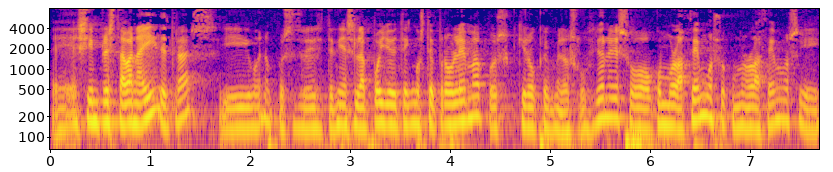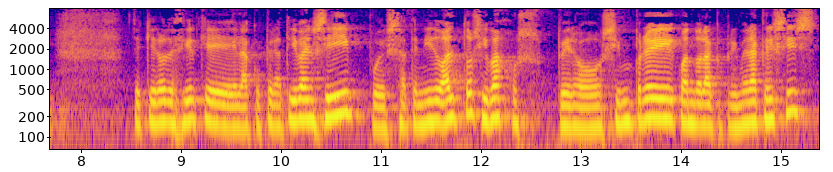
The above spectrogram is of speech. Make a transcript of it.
eh, siempre estaban ahí detrás y bueno, pues si tenías el apoyo y tengo este problema, pues quiero que me lo soluciones o cómo lo hacemos o cómo no lo hacemos y te quiero decir que la cooperativa en sí pues ha tenido altos y bajos, pero siempre cuando la primera crisis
